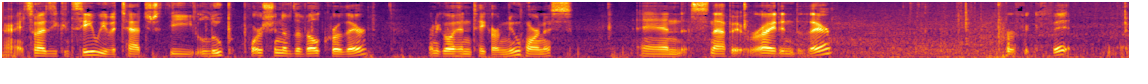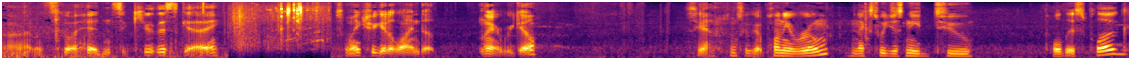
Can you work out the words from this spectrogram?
Alright so as you can see we've attached the loop portion of the velcro there. We're gonna go ahead and take our new harness and snap it right into there. Perfect fit. Uh, let's go ahead and secure this guy. So make sure you get it lined up. There we go so yeah, looks like we've got plenty of room. Next we just need to pull this plug.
